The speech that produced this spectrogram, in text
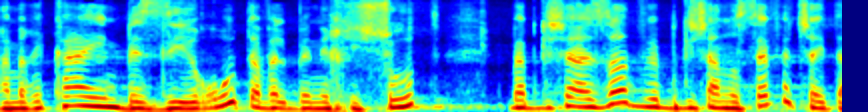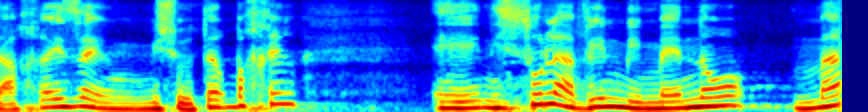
ואמריקאים בזהירות, אבל בנחישות, בפגישה הזאת ובפגישה נוספת שהייתה אחרי זה עם מישהו יותר בכיר, אה, ניסו להבין ממנו מה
